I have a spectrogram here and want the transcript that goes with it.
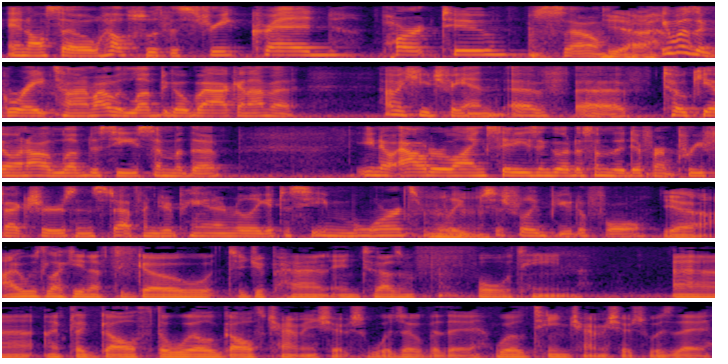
and also helps with the street cred part too. So Yeah. it was a great time. I would love to go back, and I'm a I'm a huge fan of of Tokyo, and I would love to see some of the you know outer lying cities and go to some of the different prefectures and stuff in Japan and really get to see more. It's really Mhm. it's just really beautiful. Yeah, I was lucky enough to go to Japan in 2014. Uh, I played golf. The World Golf Championships was over there. World Team Championships was there,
